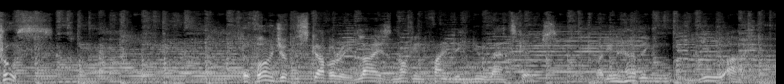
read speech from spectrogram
Truth. The voyage of discovery lies not in finding new landscapes, but in having new eyes.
